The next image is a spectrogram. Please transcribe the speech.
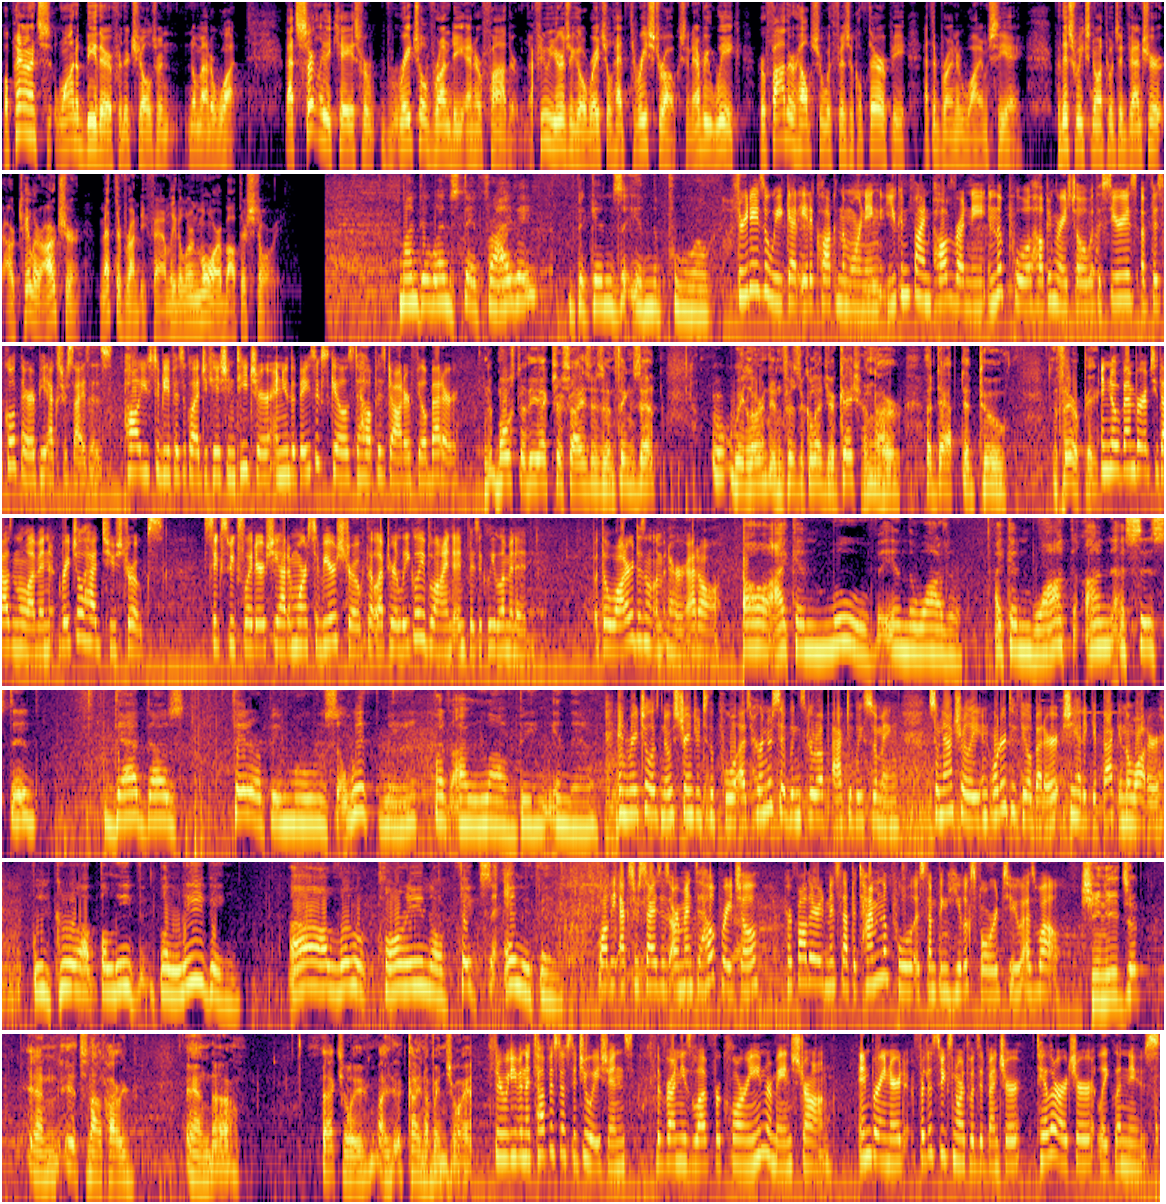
Well, parents want to be there for their children no matter what. That's certainly the case for Rachel Vrundy and her father. A few years ago, Rachel had three strokes, and every week her father helps her with physical therapy at the Brainerd YMCA. For this week's Northwoods Adventure, our Taylor Archer met the Vrundy family to learn more about their story. Monday, Wednesday, Friday begins in the pool. Three days a week at 8 o'clock in the morning, you can find Paul Vrudny in the pool helping Rachel with a series of physical therapy exercises. Paul used to be a physical education teacher and knew the basic skills to help his daughter feel better. Most of the exercises and things that we learned in physical education are adapted to therapy. In November of 2011, Rachel had two strokes. Six weeks later, she had a more severe stroke that left her legally blind and physically limited. But the water doesn't limit her at all. Oh, I can move in the water. I can walk unassisted. Dad does therapy moves with me, but I love being in there. And Rachel is no stranger to the pool as her and her siblings grew up actively swimming. So naturally, in order to feel better, she had to get back in the water. We grew up believe, believing a little chlorine will fix anything. While the exercises are meant to help Rachel, her father admits that the time in the pool is something he looks forward to as well. She needs it, and it's not hard and uh, actually, I kind of enjoy it. Through even the toughest of situations, the Vrunny's love for chlorine remains strong. In Brainerd, for this week's Northwoods Adventure, Taylor Archer, Lakeland News.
